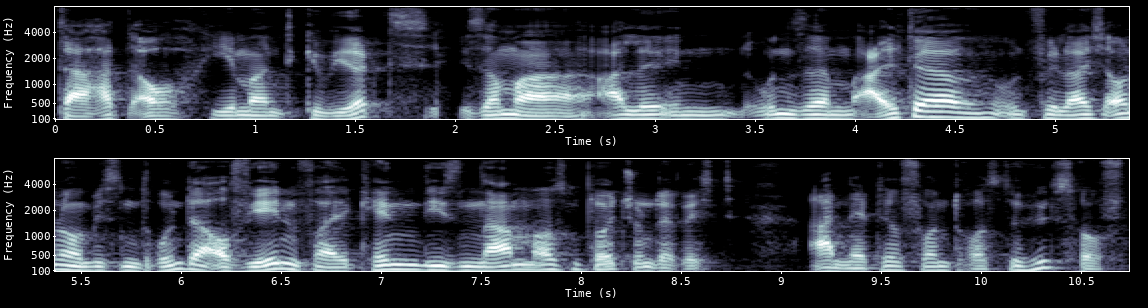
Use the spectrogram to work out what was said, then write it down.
da hat auch jemand gewirkt. Ich sag mal, alle in unserem Alter und vielleicht auch noch ein bisschen drunter auf jeden Fall kennen diesen Namen aus dem Deutschunterricht. Annette von Droste-Hülshoff.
